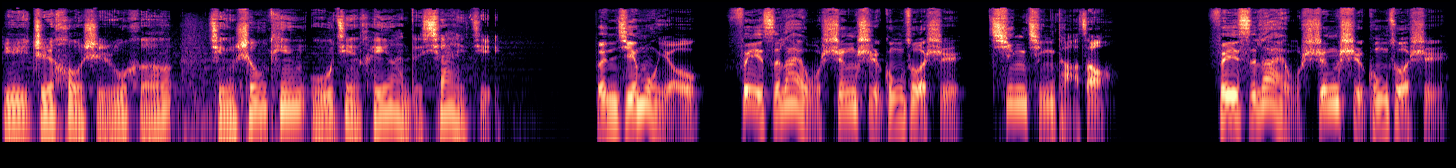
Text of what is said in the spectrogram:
欲知后事如何，请收听《无尽黑暗》的下一集。本节目由 Face Live 声势工作室倾情打造，Face Live 声势工作室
